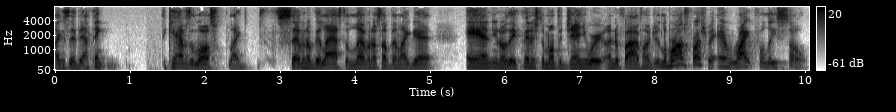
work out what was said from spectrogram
Like I said, I think the Cavs have lost like seven of their last eleven or something like that. And, you know, they finished the month of January under 500. LeBron's frustrated, and rightfully so.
